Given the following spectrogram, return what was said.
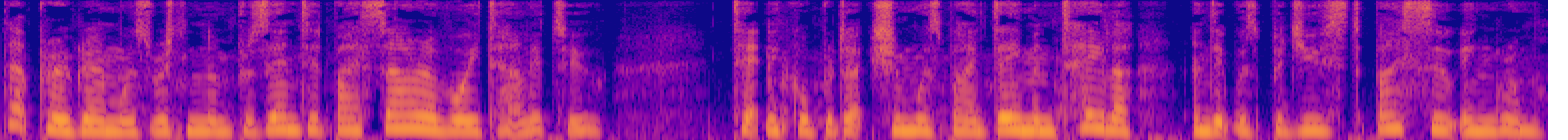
That programme was written and presented by Sarah Vui-Talitu. Technical production was by Damon Taylor and it was produced by Sue Ingram.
